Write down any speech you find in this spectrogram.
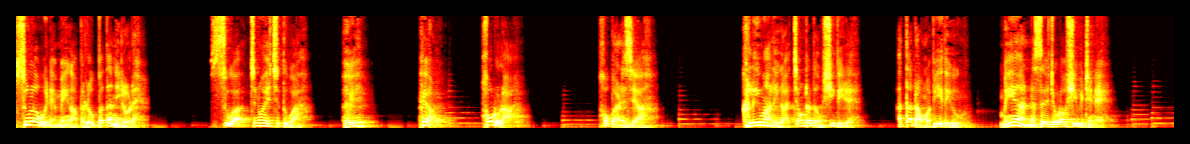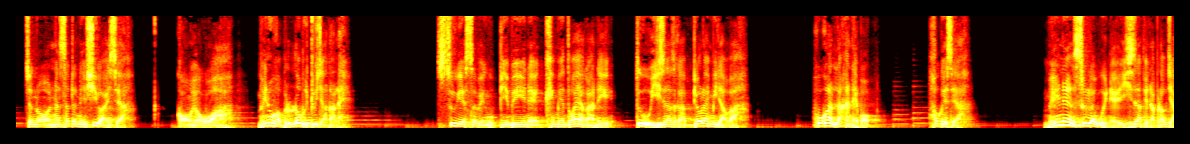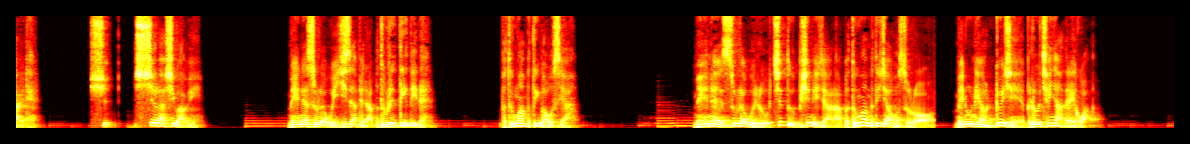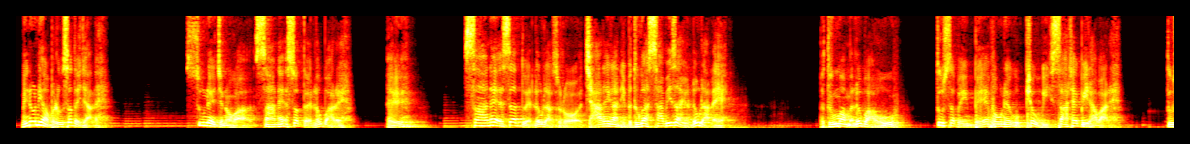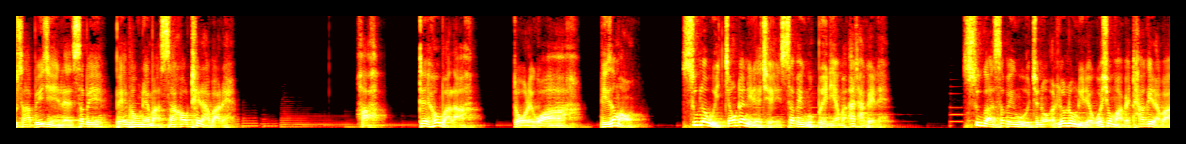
စုလက်ဝေနဲ့မင်းကဘလို့ပတ်သက်နေလို့လဲစုကကျွန်တော်ရဲ့ချစ်သူပါဟေးဟဲ့ဟုတ်လို့လားဟုတ်ပါတယ်ဆရာကလေးမလေးကကြောင်းတက်တုံရှိသေးတယ်အသက်တောင်မပြည့်သေးဘူးမင်းက20ကျော်လောက်ရှိပြီထင်တယ်ကျွန်တော်22နှစ်ရှိပါပြီဆရာကောင်းရောကွာ မင်းတို့ကဘယ်လိုလုပ်ပြီးတွေ့ကြတာလဲစုရဲ့စပင်ကိုပြင်ပေးရင်းနဲ့ခင်မင်သွားရကနေသူ့ကိုရီးစားစကားပြောလိုက်မိတာပါဟိုကလက်ခံတယ်ပေါ့ဟုတ်ကဲ့ဆရာမင်းနဲ့ဆုလက်ဝေနဲ့ရီးစားဖြစ်တာဘယ်လောက်ကြာလဲရှစ်ရှစ်လရှိပါပြီမင်းနဲ့ဆုလက်ဝေရီးစားဖြစ်တာဘယ်သူတွေသိသေးလဲဘယ်သူမှမသိပါဘူးဆရာမင်းနဲ့ဆုလက်ဝေတို့ချစ်သူဖြစ်နေကြတာဘယ်သူမှမသိကြဘူးဆိုတော့ မင်းတို့နှစ်ယောက်တွေ့ရင်ဘယ်လိုချင်းကြတယ်ကွာမင်းတို့နှစ်ယောက်ဘယ်လိုဆက်သွယ်ကြလဲဆုနဲ့ကျွန်တော်ကစာနဲ့အဆက်အသွယ်လုပ်ပါတယ်ဟေးစာနဲ့အဆက်အသွယ်လုပ်တာဆိုတော့ဂျားတဲ့ကနေဘသူကစာပေးစာယူလုပ်တာလဲဘသူမှမလုပ်ပါဘူးသူ့စပိန်ဘဲဖုံးထဲကိုဖြုတ်ပြီးစာထည့်ပေးထားပါတယ်သူစာပေးခြင်းရင်လည်းစပိန်ဘဲဖုံးထဲမှာစာခေါက်ထည့်ထားပါတယ်ဟာတဲ့ဟုတ်ပါလားတော်တယ်ကွာ နေစမ်းမအောင်စုလက်ဝေကြောင်းတက်နေတဲ့အချိန်စပိန်ကိုဘယ်နေရာမှာအပ်ထားခဲ့လဲစုကစပိန်ကိုကျွန်တော်အလုပ်လုပ်နေတဲ့ workshop မှာပဲထားခဲ့တာပါ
